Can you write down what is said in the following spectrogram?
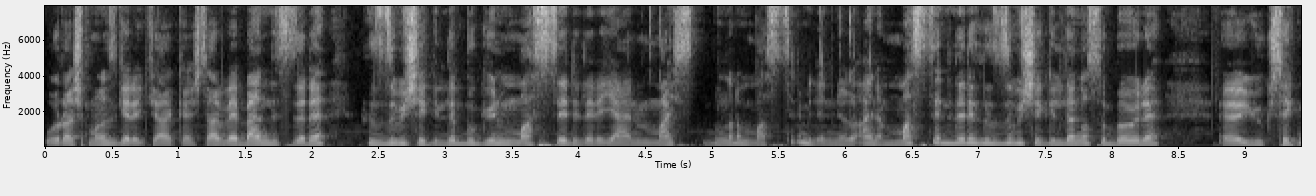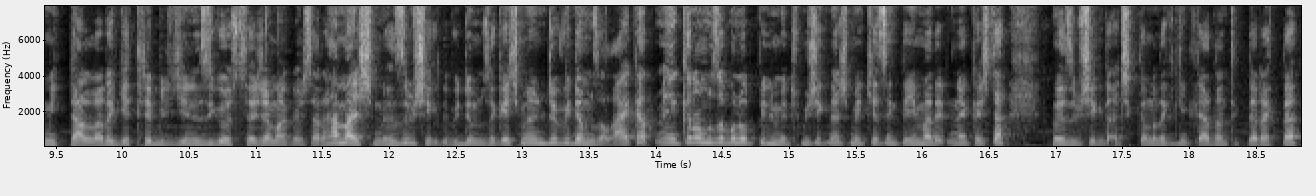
uğraşmanız gerekiyor arkadaşlar. Ve ben de sizlere hızlı bir şekilde bugün masterleri yani mas bunlara master mi deniliyordu? Aynen masterleri hızlı bir şekilde nasıl böyle e, yüksek miktarlara getirebileceğinizi göstereceğim arkadaşlar. Hemen şimdi hızlı bir şekilde videomuza geçmeden önce videomuza like atmayı, kanalımıza abone olup bilmeyi, tüm şeklini açmayı kesinlikle ihmal etmeyin arkadaşlar. Ve hızlı bir şekilde açıklamadaki linklerden tıklayarak da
